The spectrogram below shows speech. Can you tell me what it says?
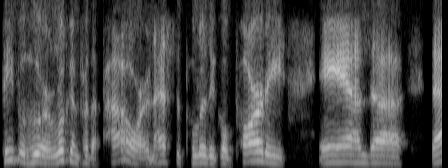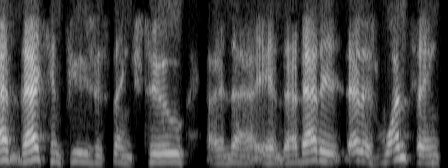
people who are looking for the power, and that's the political party. And uh, that that confuses things too. And uh, and that, that is that is one thing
